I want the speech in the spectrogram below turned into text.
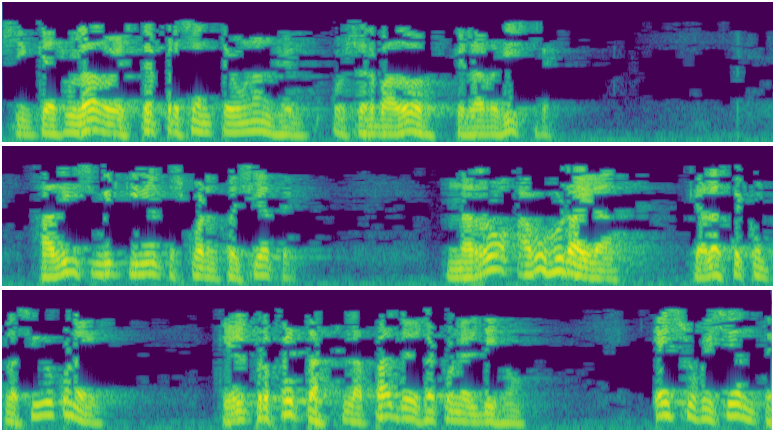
sin que a su lado esté presente un ángel observador que la registre. Hadís 1547. Narró Abu Huraira, que Alá esté complacido con él, que el profeta, la paz de Dios con él, dijo, es suficiente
